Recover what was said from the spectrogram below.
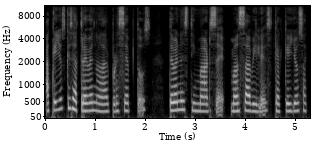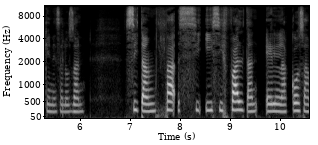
Aquellos que se atreven a dar preceptos deben estimarse más hábiles que aquellos a quienes se los dan. Si tan y si faltan en la cosa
